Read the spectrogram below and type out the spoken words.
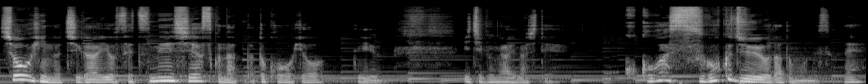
商品の違いを説明しやすくなったと好評っていう一文がありまして、ここがすごく重要だと思うんですよね。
